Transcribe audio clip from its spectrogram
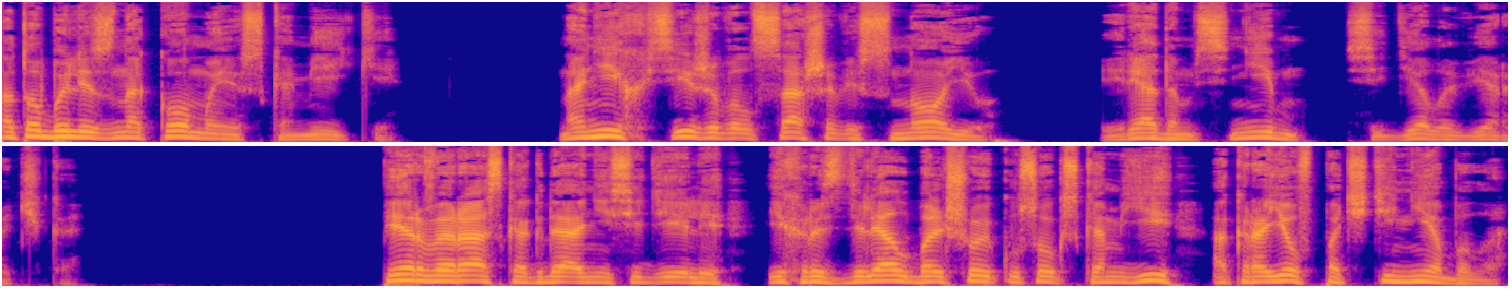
но то были знакомые скамейки. На них сиживал Саша весною, и рядом с ним сидела Верочка. Первый раз, когда они сидели, их разделял большой кусок скамьи, а краев почти не было.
